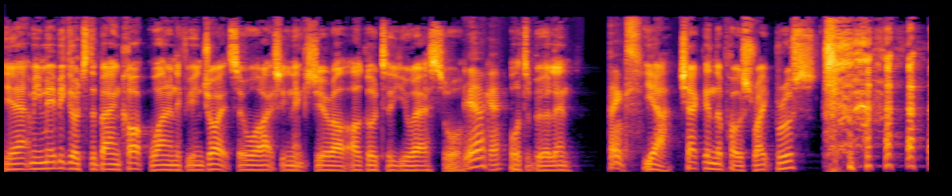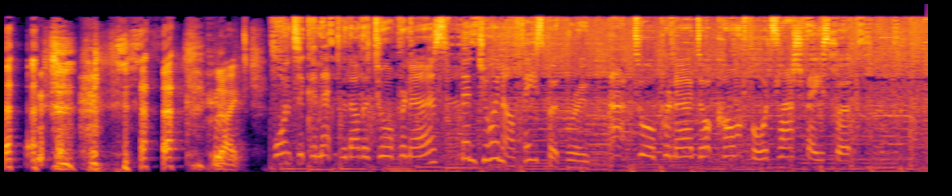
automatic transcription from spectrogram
yeah, I mean, maybe go to the Bangkok one, and if you enjoy it, so well, actually next year I'll, I'll go to the US or Yeah. Okay. or to Berlin. Thanks. Yeah, check in the post, right, Bruce? right. Want to connect with other tourpreneurs? Then join our Facebook group at tourpreneur.com forward slash Facebook.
